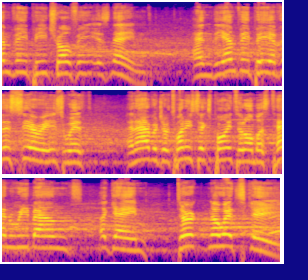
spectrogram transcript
MVP trophy is named. And the MVP of this series, with an average of 26 points and almost 10 rebounds a game, Dirk Nowitzki.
